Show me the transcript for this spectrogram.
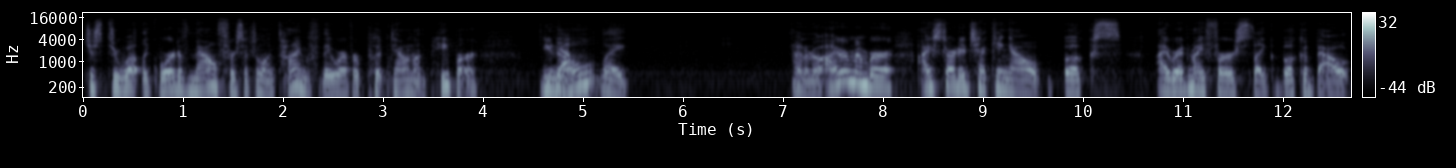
just through what like word of mouth for such a long time before they were ever put down on paper you Yeah. know? Like I don't know. I remember I started checking out books. I read my first like book about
